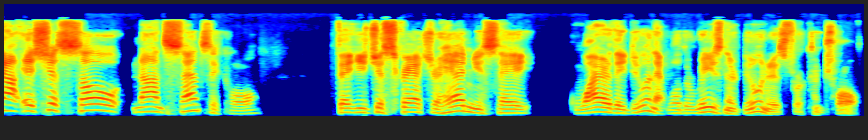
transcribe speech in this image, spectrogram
Now, it's just so nonsensical that you just scratch your head and you say, why are they doing that? Well, the reason they're doing it is for control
